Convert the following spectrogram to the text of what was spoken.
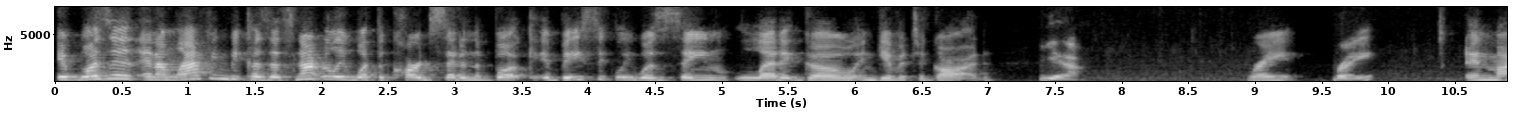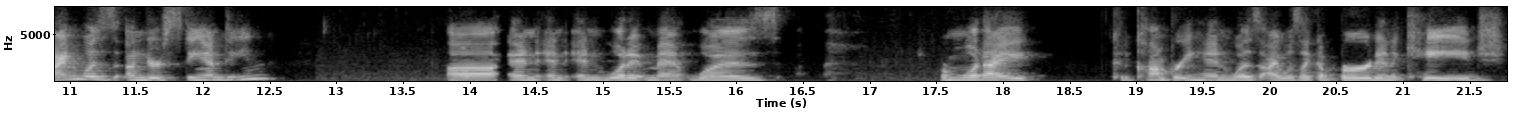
it wasn't, and I'm laughing because that's not really what the card said in the book. It basically was saying, let it go and give it to God, Yeah. right? Right. and mine was understanding uh and and and what it meant was from what i could comprehend was i was like a bird in a cage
